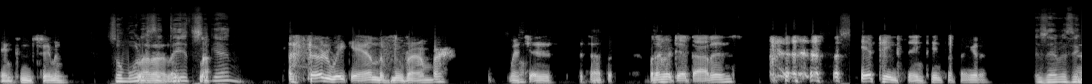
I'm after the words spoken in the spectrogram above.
time consuming. So what is the dates like, again? The third weekend of November, which oh. is is that whatever date that is. 18th, 19th, I think it is. Is everything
